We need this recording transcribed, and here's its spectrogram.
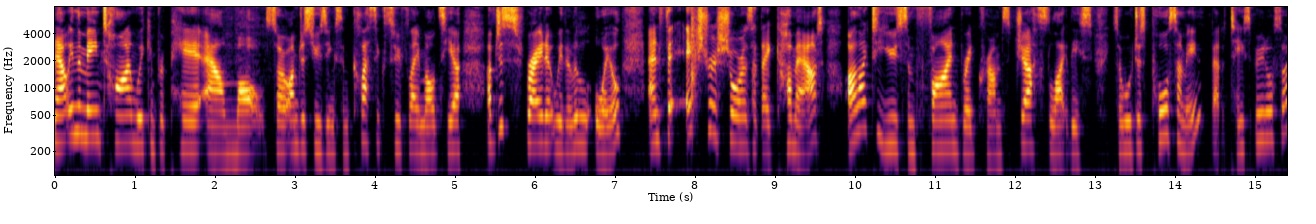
Now, in the meantime, we can prepare our mould. So I'm just using some classic souffle moulds here. I've just sprayed it with a little oil. And for extra assurance that they come out, I like to use some fine breadcrumbs just like this. So we'll just pour some in, about a teaspoon or so.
